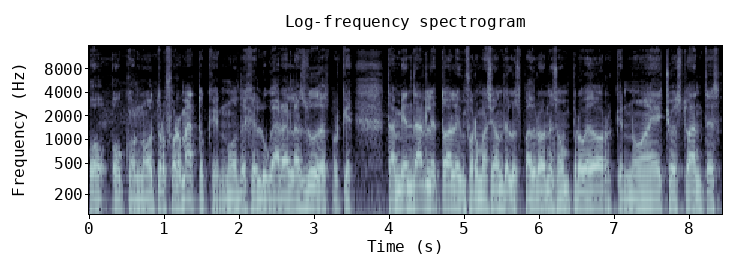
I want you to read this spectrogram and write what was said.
o, o con otro formato que no deje lugar a las dudas, porque también darle toda la información de los padrones a un proveedor que no ha hecho esto antes,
